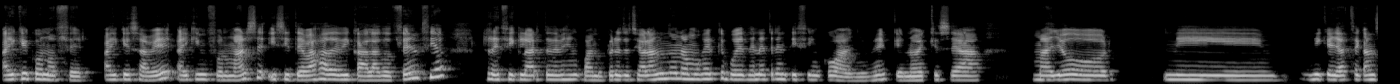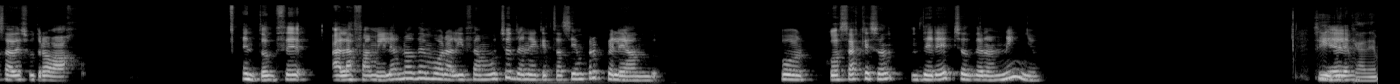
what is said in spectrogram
hay que conocer, hay que saber, hay que informarse y si te vas a dedicar a la docencia, reciclarte de vez en cuando. Pero te estoy hablando de una mujer que puede tener 35 años, ¿eh? que no es que sea mayor ni, ni que ya esté cansada de su trabajo. Entonces, a las familias nos desmoraliza mucho tener que estar siempre peleando por cosas que son derechos de los niños. Sí, y que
